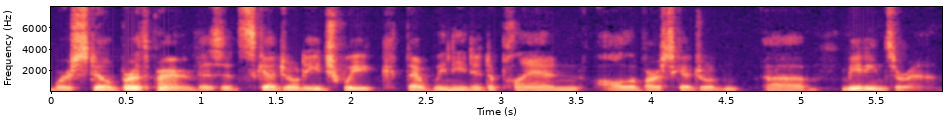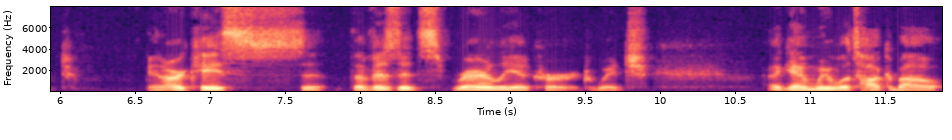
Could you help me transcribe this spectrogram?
were still birth parent visits scheduled each week that we needed to plan all of our scheduled uh, meetings around. In our case, the visits rarely occurred, which, again, we will talk about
